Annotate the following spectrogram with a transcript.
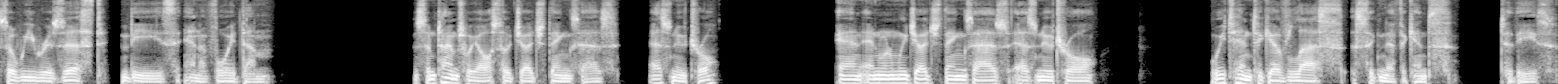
so we resist these and avoid them. Sometimes we also judge things as, as neutral. And, and when we judge things as, as neutral, we tend to give less significance to these.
